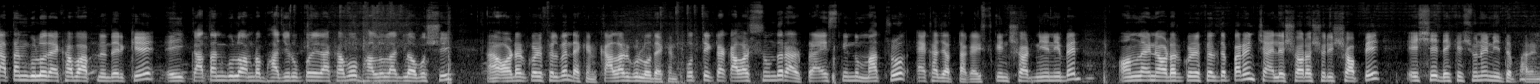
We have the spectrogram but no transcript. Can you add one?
কাতানগুলো দেখাবো আপনাদেরকে। এই কাতানগুলো আমরা ভাজের উপরে দেখাবো, ভালো লাগলে অবশ্যই অর্ডার করে ফেলবেন। দেখেন কালারগুলো দেখেন, প্রত্যেকটা কালার সুন্দর আর প্রাইস কিন্তু মাত্র এক হাজার টাকা। স্ক্রিনশট নিয়ে নেবেন অনলাইনে অর্ডার করে ফেলতে পারেন, চাইলে সরাসরি শপে এসে দেখে শুনে নিতে পারেন।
